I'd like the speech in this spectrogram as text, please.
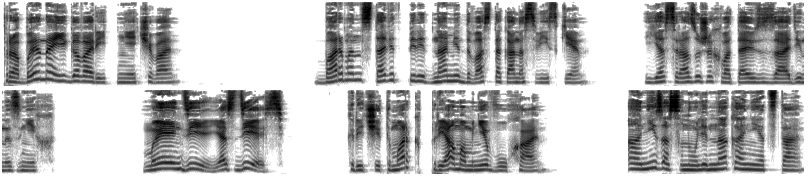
Про Бена и говорить нечего. Бармен ставит перед нами два стакана с виски. Я сразу же хватаюсь за один из них. «Мэнди, я здесь!» — кричит Марк прямо мне в ухо. Они заснули наконец-то.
